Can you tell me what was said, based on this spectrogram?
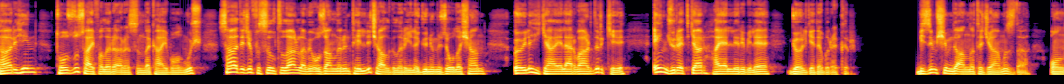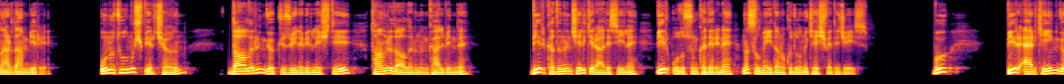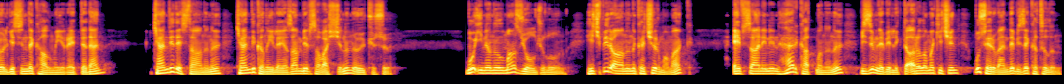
Tarihin tozlu sayfaları arasında kaybolmuş, sadece fısıltılarla ve ozanların telli çalgılarıyla günümüze ulaşan öyle hikayeler vardır ki en cüretkar hayalleri bile gölgede bırakır. Bizim şimdi anlatacağımız da onlardan biri. Unutulmuş bir çağın, dağların gökyüzüyle birleştiği Tanrı dağlarının kalbinde, bir kadının çelik iradesiyle bir ulusun kaderine nasıl meydan okuduğunu keşfedeceğiz. Bu, bir erkeğin gölgesinde kalmayı reddeden, kendi destanını kendi kanıyla yazan bir savaşçının öyküsü. Bu inanılmaz yolculuğun hiçbir anını kaçırmamak, efsanenin her katmanını bizimle birlikte aralamak için bu serüvende bize katılın.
